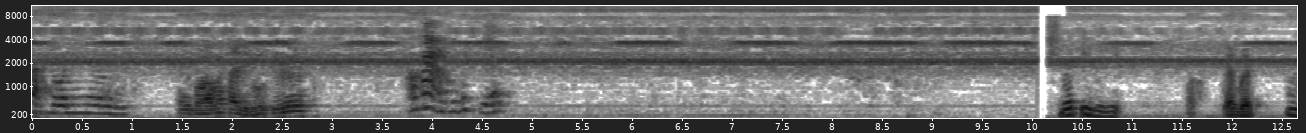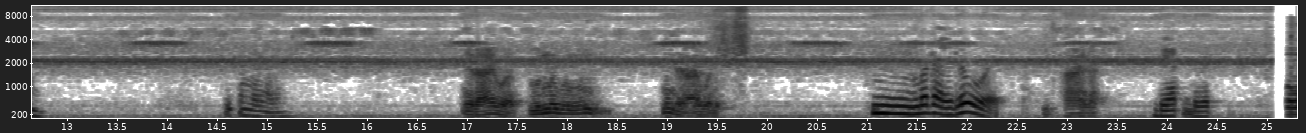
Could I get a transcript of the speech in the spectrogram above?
บักโดนเงินไอ้บ่มาใส่หลิงซื้อเอามาสิไปเก็บเบิดอีหลีแล้วเบิดคือจังได๋ได้ร้ายบ่ศูนย์มาเบิ่งมันมันได้ร้ายบ่นี่อืมบ่ได้เลยสิขายละเบ็ดเบ็ดโอ้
